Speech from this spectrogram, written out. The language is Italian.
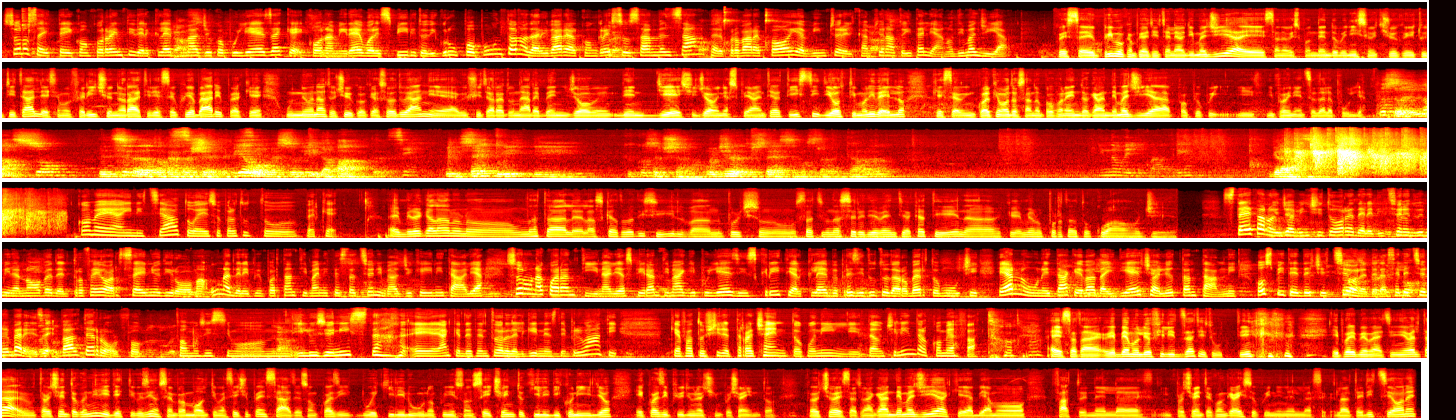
Sono sette i concorrenti del club magico pugliese che con ammirevole spirito di gruppo puntano ad arrivare al congresso San Vincent per provare poi a vincere il campionato italiano di magia. Questo è il primo campionato italiano di magia e stanno rispondendo benissimo i circoli di tutta Italia e siamo felici e onorati di essere qui a Bari perché un neonato circolo che ha solo due anni è riuscito a radunare ben, giovani, ben 10 giovani aspiranti artisti di ottimo livello che in qualche modo stanno proponendo grande magia proprio qui di provenienza dalla Puglia. Questo è l'asso l'insieme della tua carta scelta che io avevo messo lì da parte. Sì. Quindi sei qui, lì, che cosa c'è? Vuoi girare tu stessa e mostrare in camera? 9 di quadri. Grazie. Come ha iniziato e soprattutto perché? Eh, mi regalarono un Natale la scatola di Silvan, poi ci sono stati una serie di eventi a catena che mi hanno portato qua oggi. Stefano è già vincitore dell'edizione 2009 del Trofeo Arsenio di Roma, una delle più importanti manifestazioni magiche in Italia. Sono una quarantina gli aspiranti maghi pugliesi iscritti al club presieduto da Roberto Muci e hanno un'età che va dai 10 agli 80 anni. Ospite d'eccezione della selezione barese Walter Rolfo. Famosissimo mm, illusionista e anche detentore del Guinness dei primati che ha fatto uscire 300 conigli da un cilindro, come ha fatto? È stata, li abbiamo liofilizzati tutti e poi abbiamo detto, in realtà 300 conigli detti così non sembrano molti, ma se ci pensate sono quasi 2 kg l'uno, quindi sono 600 kg di coniglio e quasi più di una 500. Perciò è stata una grande magia che abbiamo fatto nel precedente congresso, quindi nell'altra edizione.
